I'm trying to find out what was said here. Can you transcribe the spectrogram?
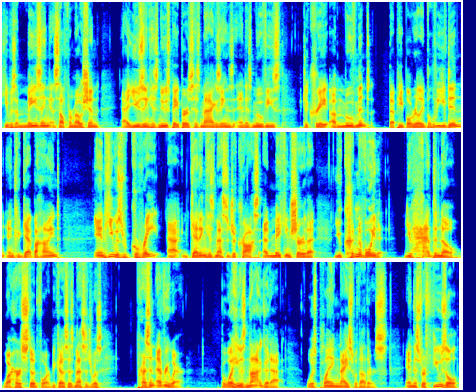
He was amazing at self promotion at using his newspapers, his magazines, and his movies to create a movement that people really believed in and could get behind. And he was great at getting his message across, at making sure that you couldn't avoid it. You had to know what Hearst stood for because his message was present everywhere. But what he was not good at was playing nice with others. And this refusal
